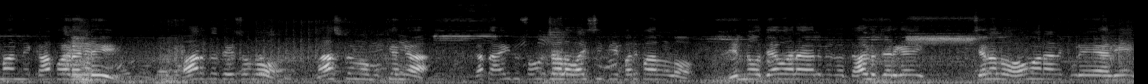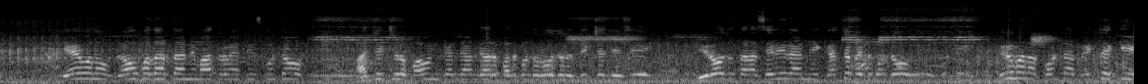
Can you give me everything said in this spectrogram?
ధర్మాన్ని కాపాడండి. భారతదేశంలో రాష్ట్రంలో ముఖ్యంగా గత ఐదు సంవత్సరాల వైసీపీ పరిపాలనలో ఎన్నో దేవాలయాల మీద దాడులు జరిగాయి. శిలలు అవమానానికి గురయ్యాయని కేవలం ద్రవ పదార్థాన్ని మాత్రమే తీసుకుంటూ అధ్యక్షులు పవన్ కళ్యాణ్ గారు పదకొండు రోజులు దీక్ష చేసి ఈరోజు తన శరీరాన్ని కష్టపెట్టుకుంటూ తిరుమల కొండ మెట్టెక్కి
